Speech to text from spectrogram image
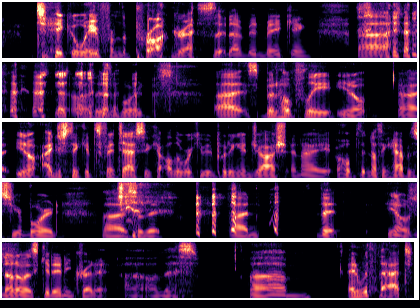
take away from the progress that I've been making uh, on this board. Uh, but hopefully, you know, uh, you know, I just think it's fantastic all the work you've been putting in, Josh, and I hope that nothing happens to your board, uh, so that uh, that you know none of us get any credit uh, on this. Um, and with that,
